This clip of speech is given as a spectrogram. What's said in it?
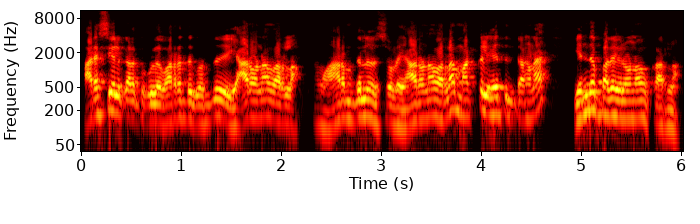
அரசியல் காலத்துக்குள்ள வர்றதுக்கு வந்து யாரோனா வரலாம். நம்ம ஆரம்பத்துல சொல்ல யாரோனா வரலாம். மக்கள் ஏத்துக்கிட்டாங்கன்னா எந்த பதவியிலனா உட்காரலாம்.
